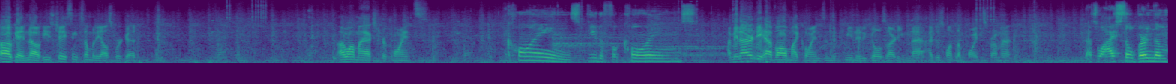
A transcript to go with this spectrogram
Okay, no, he's chasing somebody else. We're good. I want my extra points. Coins, beautiful coins. I mean, I already have all my coins, and the community goal's already met. I just want the points from it. That's why I still burn them.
